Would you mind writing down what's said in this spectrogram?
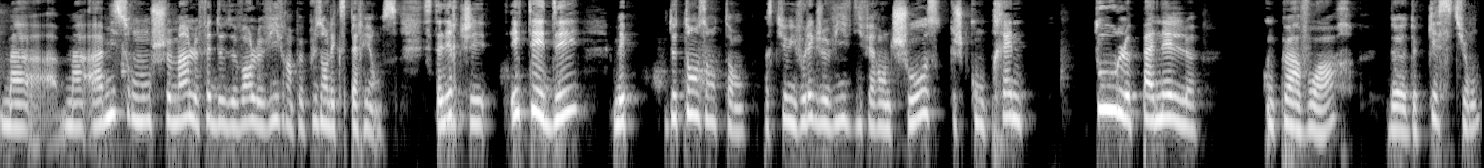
m'a mis sur mon chemin le fait de devoir le vivre un peu plus dans l'expérience. C'est-à-dire que j'ai été aidée, mais de temps en temps, parce qu'il voulait que je vive différentes choses, que je comprenne tout le panel qu'on peut avoir de, questions.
